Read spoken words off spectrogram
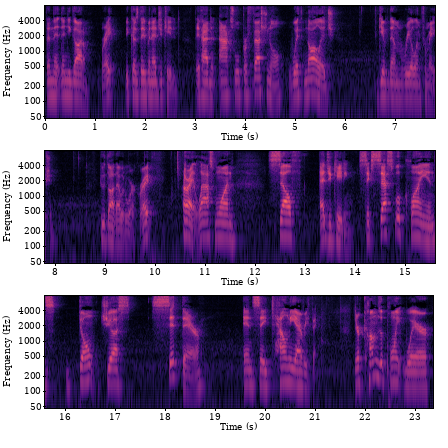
Then, they, then you got them, right? Because they've been educated. They've had an actual professional with knowledge give them real information. Who thought that would work, right? All right, last one self educating. Successful clients don't just sit there and say, Tell me everything. There comes a point where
